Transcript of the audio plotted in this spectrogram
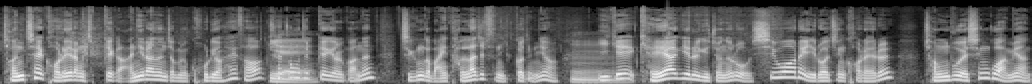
전체 거래량 집계가 아니라는 점을 고려해서 최종 예. 집계 결과는 지금과 많이 달라질 수는 있거든요. 음. 이게 계약일을 기준으로 10월에 이루어진 거래를 정부에 신고하면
